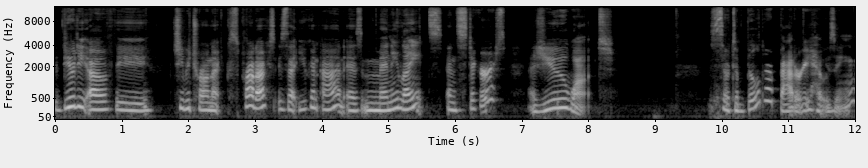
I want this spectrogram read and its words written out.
The beauty of the Chibitronics products is that you can add as many lights and stickers as you want. So to build our battery housing,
